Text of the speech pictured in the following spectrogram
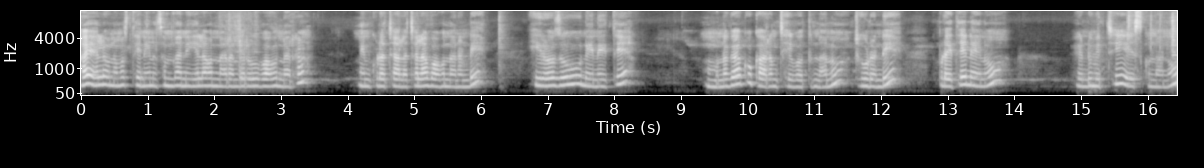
హాయ్ హలో నమస్తే. నేను సందాని. ఎలా ఉన్నారు అందరూ? బాగున్నారా? నేను కూడా చాలా చాలా బాగున్నానండి. ఈరోజు నేనైతే మునగాకు కారం చేయబోతున్నాను. చూడండి. ఇప్పుడైతే నేను ఎండుమిర్చి వేసుకున్నాను.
